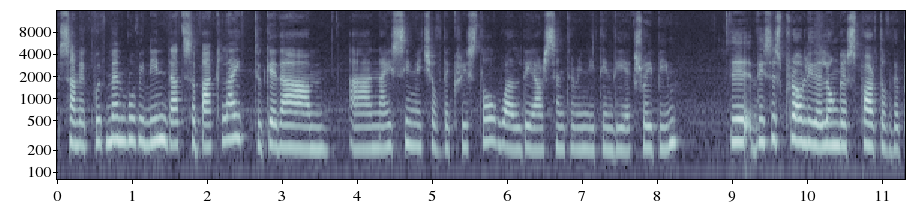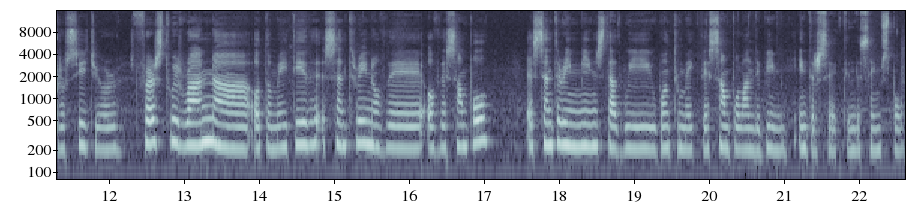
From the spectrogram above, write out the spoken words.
some equipment moving in. That's a backlight to get um, a nice image of the crystal while they are centering it in the X-ray beam. The, this is probably the longest part of the procedure. First, we run uh, automated centering of the, of the sample. A centering means that we want to make the sample and the beam intersect in the same spot.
